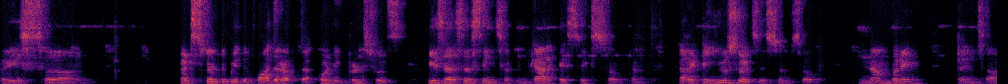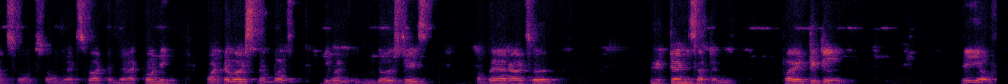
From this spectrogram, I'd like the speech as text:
is uh, considered to be the father of the accounting principles. He's assessing certain characteristics of the correcting usual systems of numbering trends also. So that's what the accounting, whatever's numbers, even those days, were also written certain poetical way of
